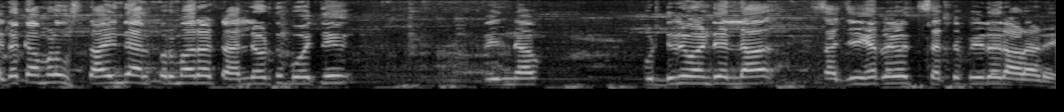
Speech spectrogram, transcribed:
ഇതൊക്കെ നമ്മളെ ഉസ്താദിന്റെ ഹെൽപ്പർമാരാട്ടോ. എല്ലായിടത്തും പോയിട്ട് പിന്നെ ഫുഡിന് വേണ്ടി എല്ലാ സജ്ജീകരണങ്ങളും സെറ്റപ്പ് ചെയ്ത ഒരാളാണ്.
